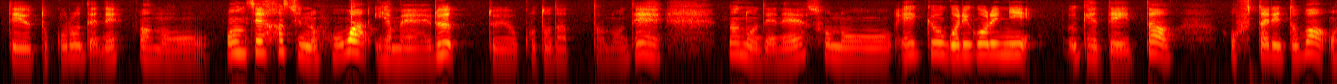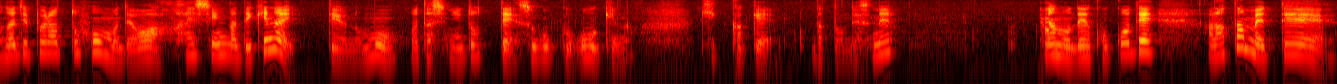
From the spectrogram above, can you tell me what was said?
っていうところでねあの音声発信の方はやめるということだったのでなのでねその影響をゴリゴリに受けていたお二人とは同じプラットフォームでは配信ができないっていうのも私にとってすごく大きなきっかけだったんですね。なのでここで改めて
